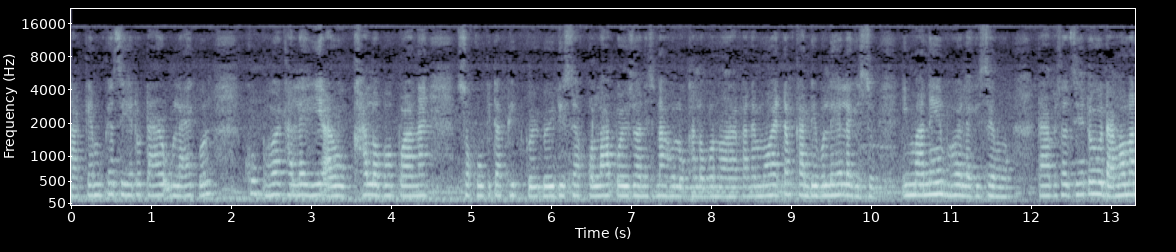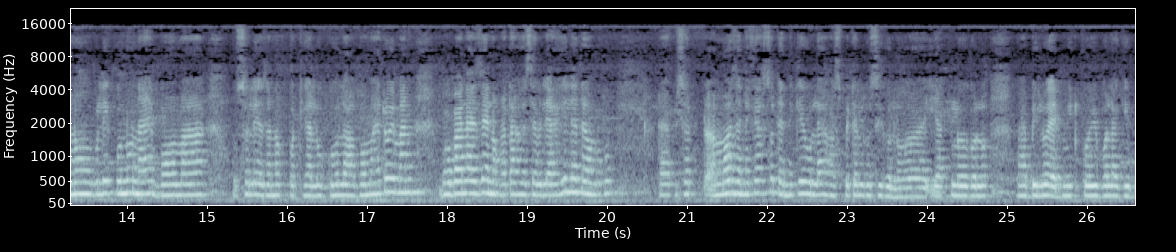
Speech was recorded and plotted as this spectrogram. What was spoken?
নাকে মুখে যিহেতু তাৰ ওলাই গ'ল খুব ভয় খালে সি আৰু উশাহ ল'ব পৰা নাই। চকুকেইটা ফিট কৰি কৰি দিছে কলা পৰি যোৱা নিচিনা হ'ল উশাহ ল'ব নোৱাৰাৰ কাৰণে। মই একদম কান্দিবলৈহে লাগিছো ইমানেই ভয় লাগিছে মোৰ। তাৰপিছত যিহেতু ডাঙৰ মানুহ বুলি কোনো নাই বৰমা ওচৰলৈ এজনক পঠিয়ালো গ'ল আৰু বৰমাহেঁতো ইমান ভবা নাই যে এনেকুৱা এটা হৈছে বুলি। আহিলে তেওঁলোকো তাৰপিছত মই যেনেকে আছো তেনেকে ওলাই হস্পিটেল গুচি গলো ইয়াক লৈ গলো ভাবিলো এডমিট কৰিব লাগিব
